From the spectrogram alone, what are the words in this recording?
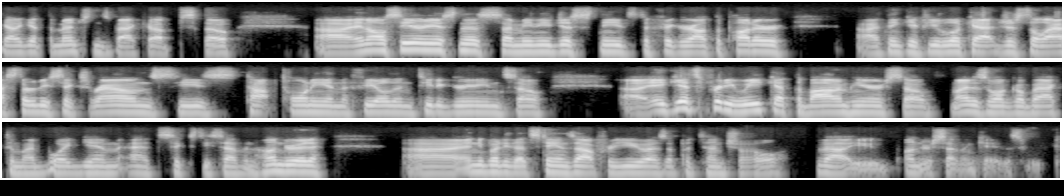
got to get the mentions back up. So. Uh, in all seriousness, I mean, he just needs to figure out the putter. I think if you look at just the last 36 rounds, he's top 20 in the field in tee to green. So uh, it gets pretty weak at the bottom here, so might as well go back to my boy Ghim at 6,700. Uh, anybody that stands out for you as a potential value under 7K this week?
